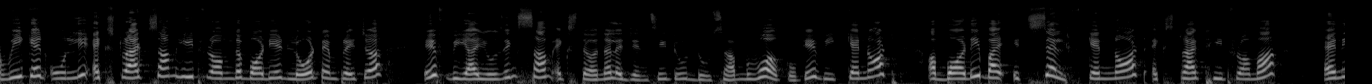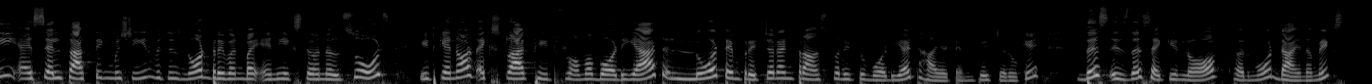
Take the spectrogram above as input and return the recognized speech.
we can only extract some heat from the body at lower temperature if we are using some external agency to do some work okay? We cannot a body by itself cannot extract heat from a any self-acting machine which is not driven by any external source. It cannot extract heat from a body at lower temperature and transfer it to body at higher temperature okay? This is the second law of thermodynamics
